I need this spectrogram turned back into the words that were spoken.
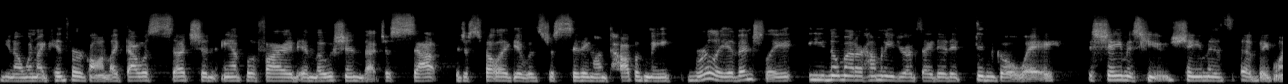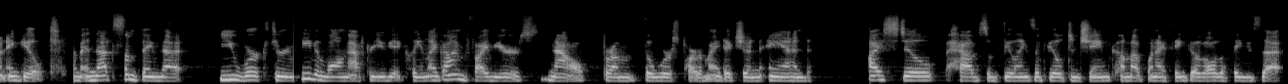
you know, when my kids were gone, like that was such an amplified emotion that just sat, it just felt like it was just sitting on top of me. Really, eventually, no matter how many drugs I did, it didn't go away shame is huge. Shame is a big one, and guilt. Um, and that's something that you work through even long after you get clean. Like I'm five years now from the worst part of my addiction, and I still have some feelings of guilt and shame come up when I think of all the things that,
